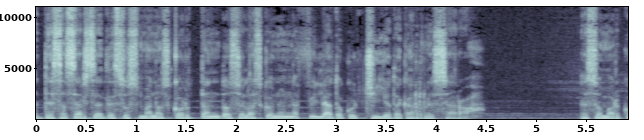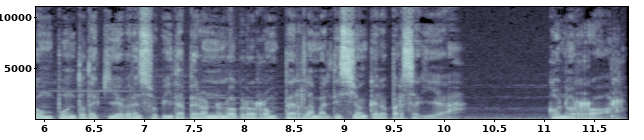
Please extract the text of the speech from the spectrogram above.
Deshacerse de sus manos cortándoselas con un afilado cuchillo de carnicero. Eso marcó un punto de quiebra en su vida, pero no logró romper la maldición que lo perseguía. Con horror,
